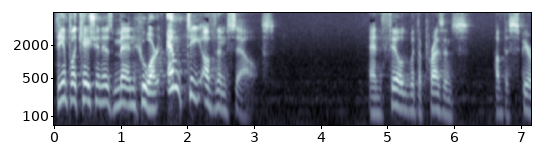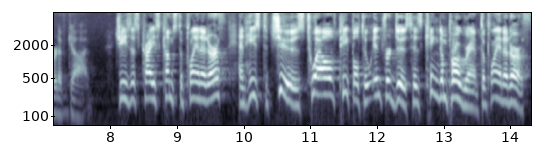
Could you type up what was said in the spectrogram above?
The implication is men who are empty of themselves and filled with the presence of the Spirit of God. Jesus Christ comes to planet Earth, and he's to choose 12 people to introduce his kingdom program to planet Earth.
